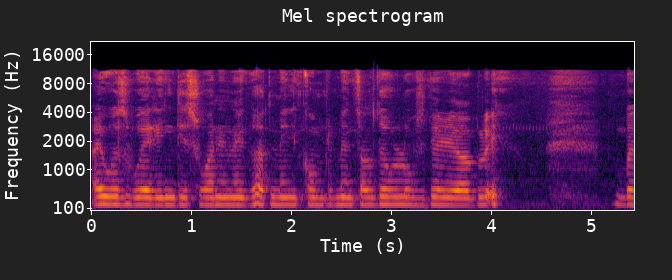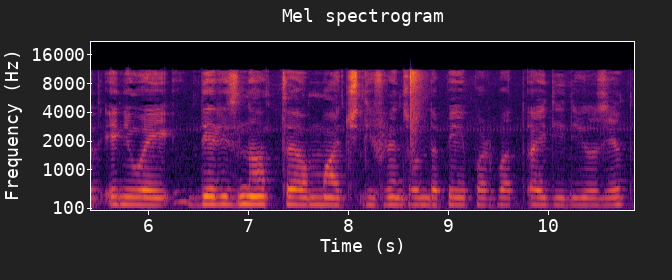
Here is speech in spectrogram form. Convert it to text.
I was wearing this one and I got many compliments although it looks very ugly. But anyway there is not uh, much difference on the paper but I did use it.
